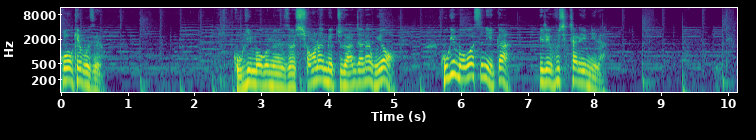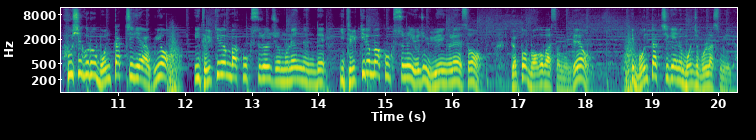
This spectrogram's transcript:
꼭 해보세요. 고기 먹으면서 시원한 맥주도 한잔 하고요. 고기 먹었으니까 이제 후식 차례입니다. 후식으로 몬딱지게 하고요. 이 들기름 막국수를 주문했는데 이 들기름 막국수는 요즘 유행을 해서 몇 번 먹어봤었는데요. 이 몬딱지게는 뭔지 몰랐습니다.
